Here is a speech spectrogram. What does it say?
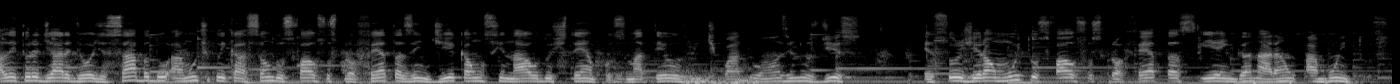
A leitura diária de hoje, sábado, a multiplicação dos falsos profetas indica um sinal dos tempos. Mateus 24:11 nos diz: "E surgirão muitos falsos profetas e enganarão a muitos."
